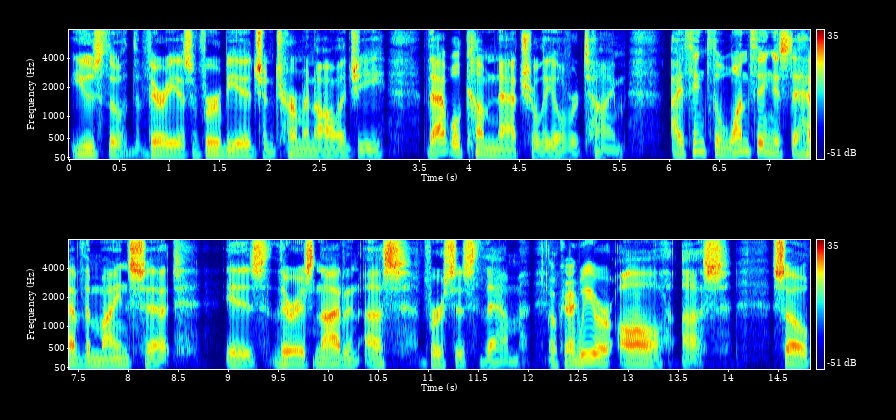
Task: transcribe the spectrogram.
use the, the various verbiage and terminology. That will come naturally over time. I think the one thing is to have the mindset is there is not an us versus them. Okay. We are all us. So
